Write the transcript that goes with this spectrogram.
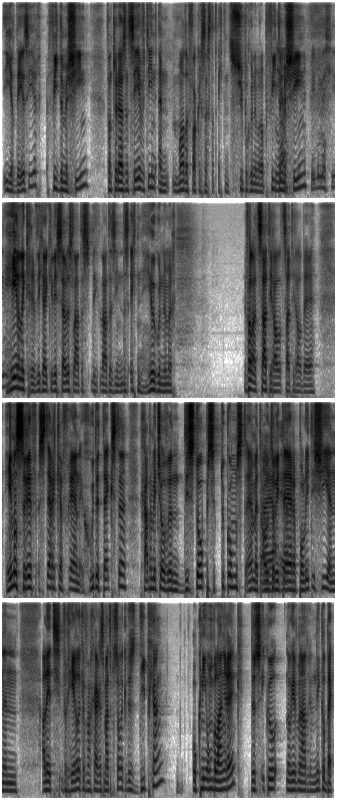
hier deze hier, Feed the Machine, van 2017. En motherfuckers, daar staat echt een supergoed nummer op. Feed the. Machine. Feed the Machine. Heerlijk riff, die ga ik jullie zelfs laten, laten zien. Dat is echt een heel goed nummer. Voilà, het staat hier al, het staat hier al bij. Hemelse riff, sterk refrein, goede teksten. Het gaat een beetje over een dystopische toekomst, hè, met Ah, ja, autoritaire politici en, en allee, het verheerlijken van charismatische persoonlijke. Dus diepgang, ook niet onbelangrijk. Dus ik wil nog even benadrukken, Nickelback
